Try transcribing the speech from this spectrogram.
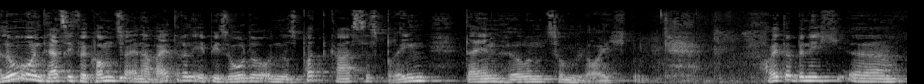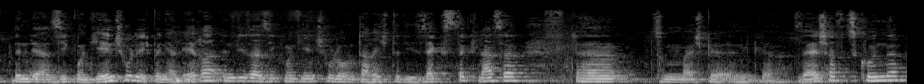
Hallo und herzlich willkommen zu einer weiteren Episode unseres Podcastes Bring dein Hirn zum Leuchten. Heute bin ich äh, in der Sigmund Jähn Schule. Ich bin ja Lehrer in dieser Sigmund Jähn Schule, unterrichte die sechste Klasse, äh, zum Beispiel in Gesellschaftskunde.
